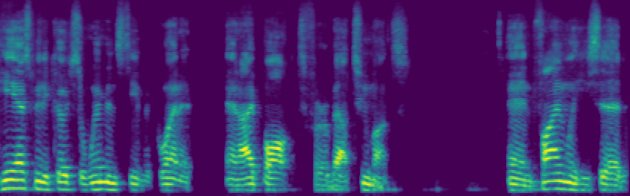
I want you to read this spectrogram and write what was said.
he asked me to coach the women's team at Gwynedd, and I balked for about two months. And finally, he said,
